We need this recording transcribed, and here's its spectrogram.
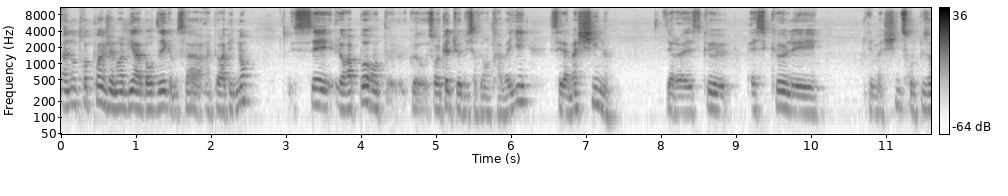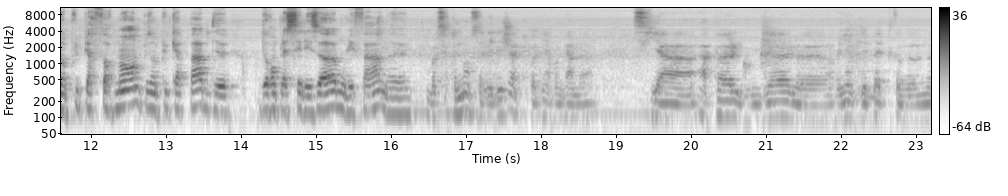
un autre point que j'aimerais bien aborder comme ça un peu rapidement, c'est le rapport sur lequel tu as dû certainement travailler, c'est la machine. C'est-à-dire, est-ce que, est que les, les machines seront de plus en plus performantes, de plus en plus capables de, de remplacer les hommes ou les femmes euh? bah, Certainement, ça l'est déjà. Tu vois bien, regarde s'il y a Apple, Google, euh, rien que les bêtes comme euh,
